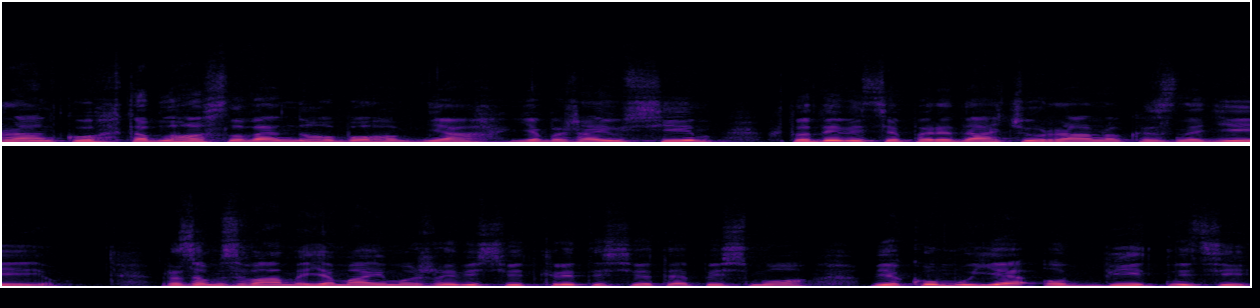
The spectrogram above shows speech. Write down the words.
ранку та благословенного Богом дня. Я бажаю всім, хто дивиться передачу Ранок з надією. Разом з вами я маю можливість відкрити святе письмо, в якому є обітниці,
